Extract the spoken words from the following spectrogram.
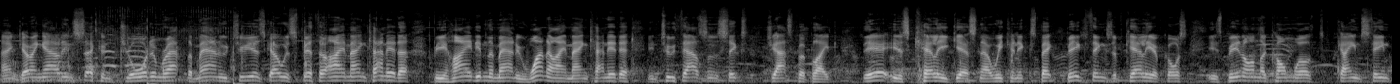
And going out in second, Jordan Rapp, the man who two years ago was fifth at Ironman Canada. Behind him, the man who won Ironman Canada in 2006, Jasper Blake. There is Kelly Guest. Now, we can expect big things of Kelly, of course. He's been on the Commonwealth Games team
